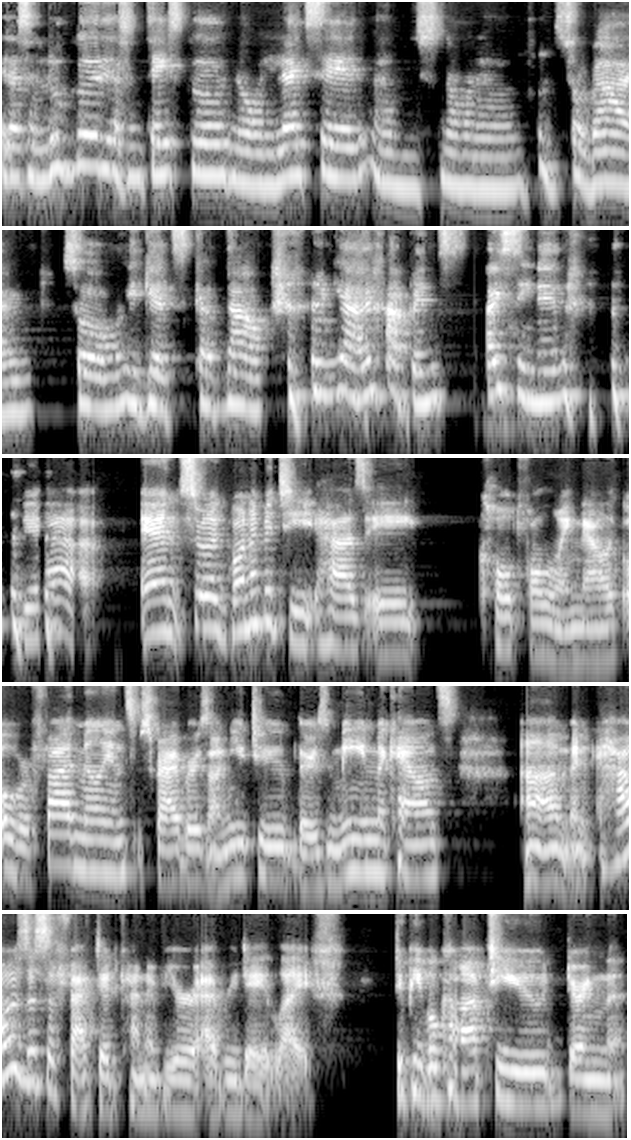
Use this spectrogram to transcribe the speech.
it doesn't look good, it doesn't taste good, nobody likes it, and it's not gonna survive. So it gets cut down. yeah, it happens. I've seen it. yeah. And so like Bon Appetit has a cult following now, like over 5 million subscribers on YouTube. There's meme accounts. Um, and how has this affected kind of your everyday life? Do people come up to you during the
